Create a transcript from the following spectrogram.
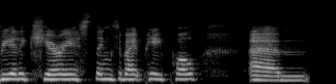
really curious things about people. Um,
